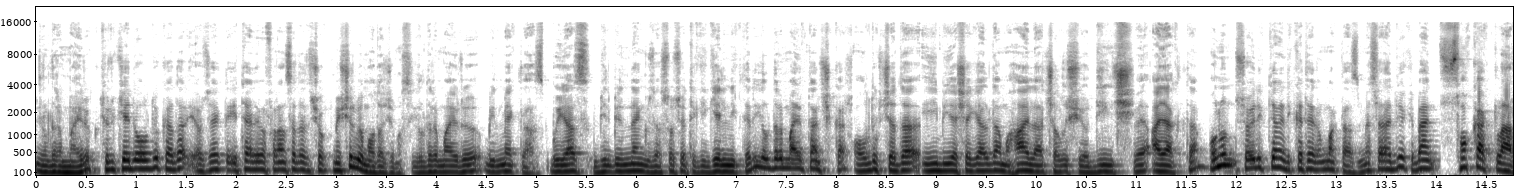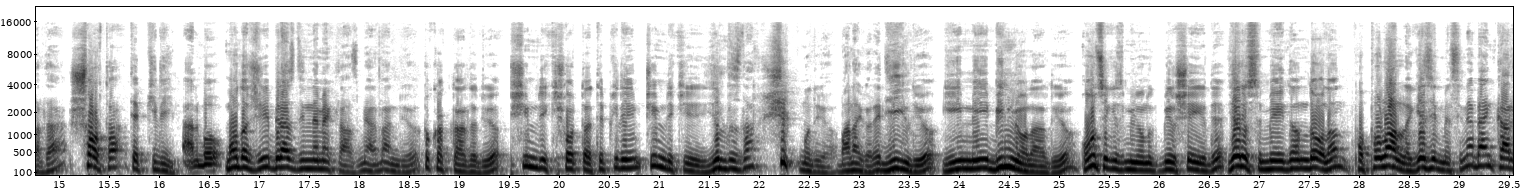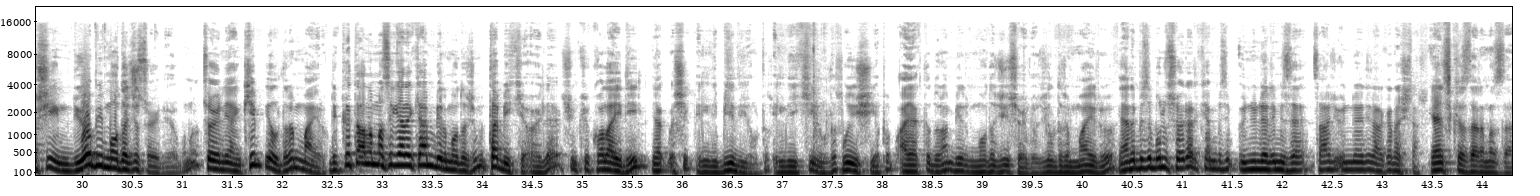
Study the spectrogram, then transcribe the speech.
Yıldırım Mayruk. Türkiye'de olduğu kadar özellikle İtalya ve Fransa'da da çok meşhur bir modacımız. Yıldırım Mayruk'u bilmek lazım. Bu yaz birbirinden güzel sosyeteki gelinlikleri Yıldırım Mayruk'tan çıkar. Oldukça da iyi bir yaşa geldi ama hala çalışıyor dinç ve ayakta. Onun söylediklerine dikkat edilmek lazım. Mesela diyor ki ben sokaklarda şorta tepkiliyim. Yani bu modacıyı biraz dinlemek lazım. Yani ben diyor sokaklarda diyor şimdiki şortlara tepkiliyim. Şimdiki yıldızlar şık mı diyor. Bana göre değil diyor. Giyinmeyi bilmiyorlar diyor. 18 milyonluk bir şehirde yarısı meydanda olan popolarla gezilmesine ben karşıyım diyor. Bir modacı söylüyor bunu. Söyleyen kim? Yıldırım Mayruk. Dikkate alınması gereken bir modacı mı? Tabii ki öyle. Çünkü kolay değil. Yaklaşık 51 yıldır, 52 yıldır bu işi yapıp ayakta duran bir modacıyı söylüyoruz. Yıldırım Mayruk. Yani bizi bunu söylerken bizim ünlülerimize sadece ünlüler değil arkadaşlar. Genç kızlarımızda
